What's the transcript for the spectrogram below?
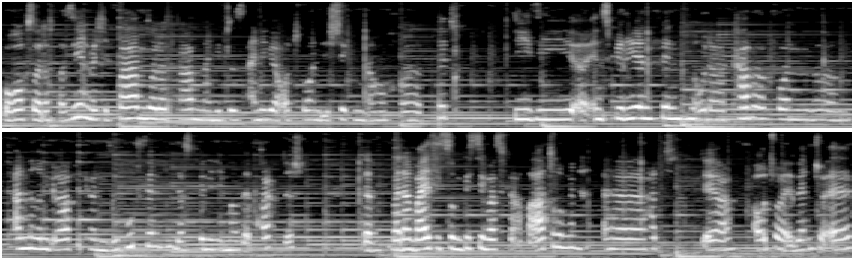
worauf soll das basieren, welche Farben soll das haben. Dann gibt es einige Autoren, die schicken auch äh, Bild die sie äh, inspirierend finden oder Cover von äh, anderen Grafikern, die sie gut finden. Das finde ich immer sehr praktisch, da, weil dann weiß ich so ein bisschen, was für Erwartungen äh, hat der Autor eventuell.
